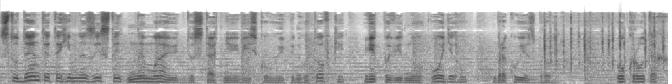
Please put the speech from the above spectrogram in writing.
студенти та гімназисти не мають достатньої військової підготовки, відповідного одягу, бракує зброї. У Крутах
